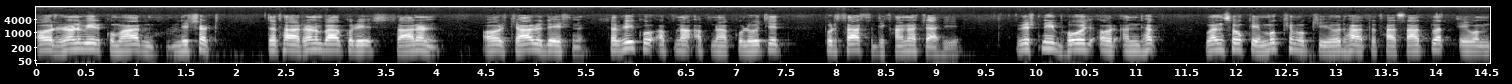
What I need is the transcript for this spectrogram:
और रणवीर कुमार, निषठ तथा रणबाकुरे, सारण और चारुदेशन सभी को अपना अपना कुलोचित पुरुषार्थ दिखाना चाहिए। विष्णु भोज और अंधक वंशों के मुख्य मुख्य योद्धा तथा सात्वत एवं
